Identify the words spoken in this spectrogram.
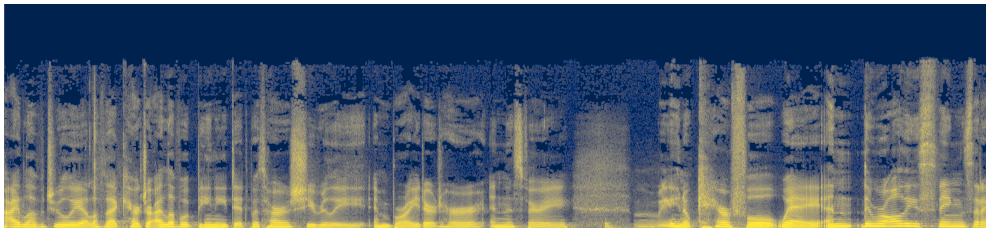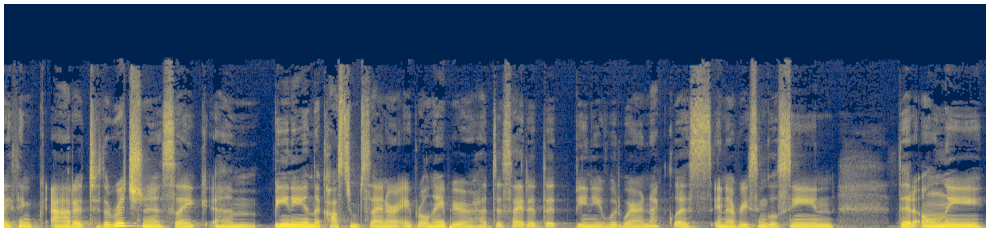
I love Julie. I love that character. I love what Beanie did with her. She really embroidered her in this very, you know, careful way. And there were all these things that I think added to the richness. Like um, Beanie and the costume designer, April Napier, had decided that Beanie would wear a necklace in every single scene that only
